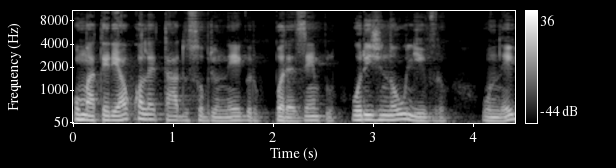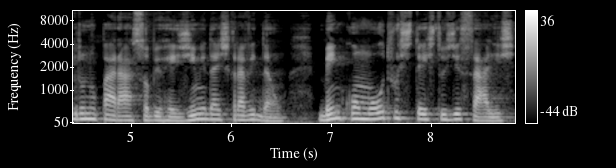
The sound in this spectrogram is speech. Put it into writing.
O material coletado sobre o negro, por exemplo, originou o livro O Negro no Pará sob o Regime da Escravidão, bem como outros textos de Salles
